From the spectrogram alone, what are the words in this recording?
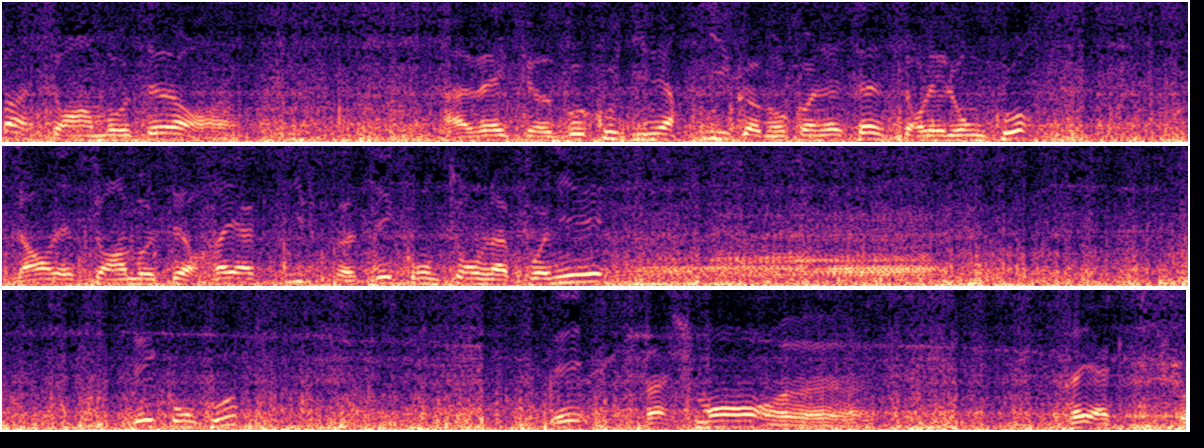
pas sur un moteur avec beaucoup d'inertie comme on connaissait sur les longues courses. Là, on est sur un moteur réactif. Dès qu'on tourne la poignée, dès qu'on coupe, c'est vachement euh, réactif.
